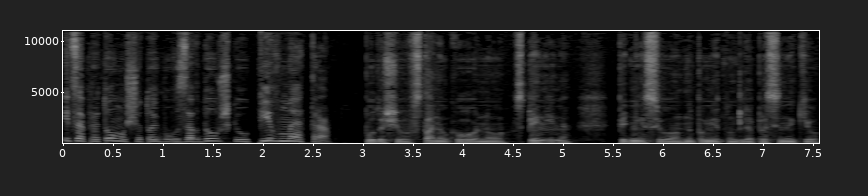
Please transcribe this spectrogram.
І це при тому, що той був завдовжки у пів метра. будучи в стані алкогольного сп'яніння, підніс його непомітно для працівників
